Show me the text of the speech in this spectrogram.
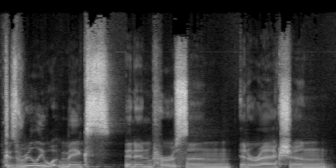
because really what makes an in-person interaction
